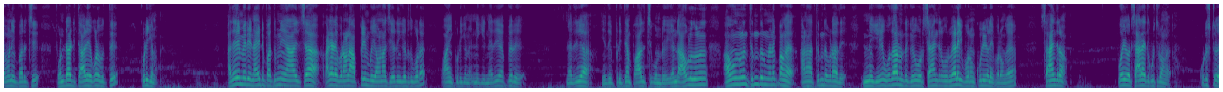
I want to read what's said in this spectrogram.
எவனையும் பறித்து பொண்டாட்டி தாலியை கூட விற்று குடிக்கணும். அதேமாரி நைட்டு பத்து மணி ஆயிடுச்சா கடையாட போகிறாங்களா அப்பயும் போய் எவனாச்சும் எடுங்க எடுத்து கூட வாங்கி குடிக்கணும். இன்றைக்கி நிறையா பேர் நிறையா இது இப்படி தான் பாதிச்சு கொண்டு ஏன்டா அவளுகளும் அவங்களும் திருந்தணும்னு நினைப்பாங்க. ஆனால் திருந்த விடாது. இன்றைக்கி உதாரணத்துக்கு ஒரு சாயந்தரம் ஒரு வேலைக்கு போகிறோம் கூலி வேலைக்கு போகிறவங்க சாயந்தரம் போய் ஒரு சாராயத்தை குடிச்சிருவாங்க. குடிச்சிட்டு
